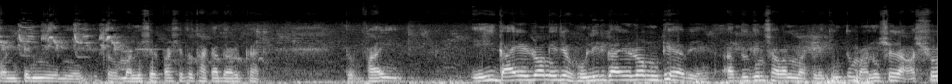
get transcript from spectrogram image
কন্টেন্ট নিয়ে নিয়ে, তো মানুষের পাশে তো থাকা দরকার। তো ভাই, এই গায়ের রং, এই যে হোলির গায়ের রং উঠে যাবে আর দুদিন সাবান মাখলে, কিন্তু মানুষের আসল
